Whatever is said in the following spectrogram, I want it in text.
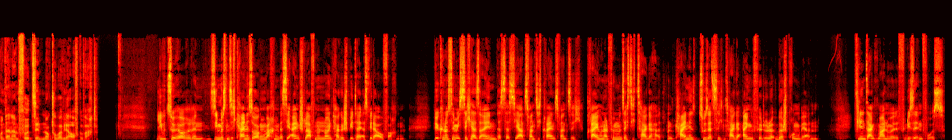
und dann am 14. Oktober wieder aufgewacht. Liebe Zuhörerinnen, Sie müssen sich keine Sorgen machen, dass Sie einschlafen und neun Tage später erst wieder aufwachen. Wir können uns nämlich sicher sein, dass das Jahr 2023 365 Tage hat und keine zusätzlichen Tage eingeführt oder übersprungen werden. Vielen Dank, Manuel, für diese Infos.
